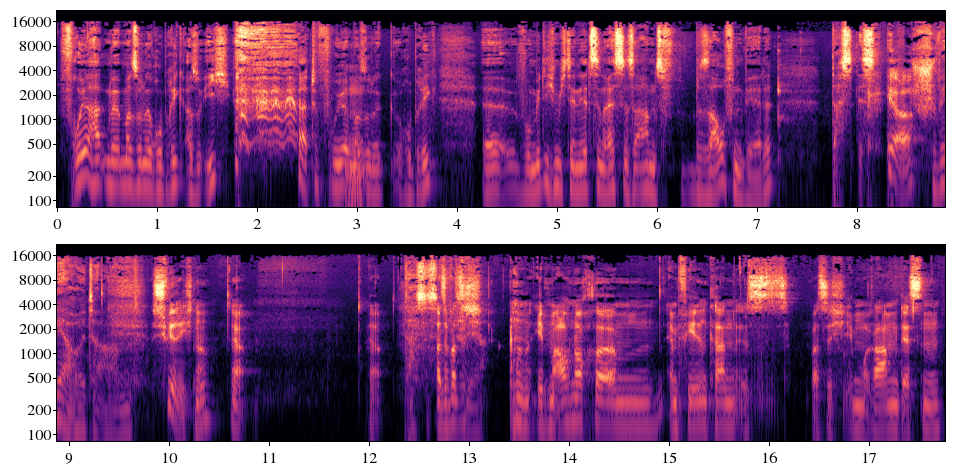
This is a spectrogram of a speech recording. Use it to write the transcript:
Früher hatten wir immer so eine Rubrik, also ich hatte früher immer so eine Rubrik, äh, womit ich mich denn jetzt den Rest des Abends besaufen werde. Das ist Ja. schwer heute Abend. Schwierig, ne? Ja. Ja. Das ist also was schwer. ich eben auch noch ähm, empfehlen kann, ist, was ich im Rahmen dessen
